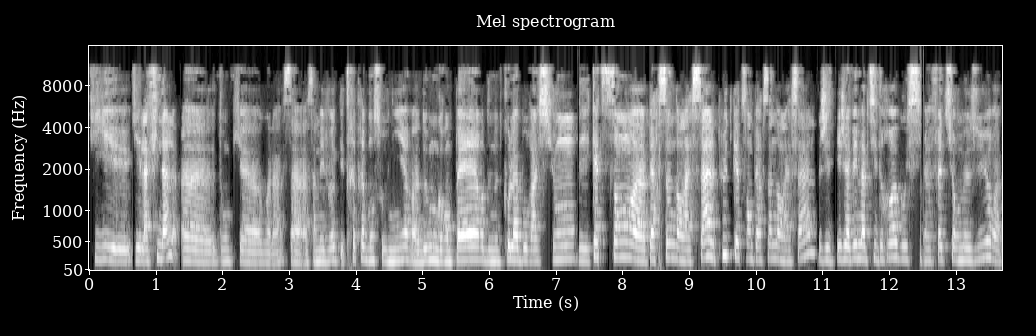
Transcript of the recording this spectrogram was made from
qui est qui est la finale. Euh, donc euh, voilà, ça ça m'évoque des très très bons souvenirs de mon grand-père, de notre collaboration, des 400 euh, personnes dans la salle, plus de 400 personnes dans la salle. Et j'avais ma petite robe aussi euh, faite sur mesure.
